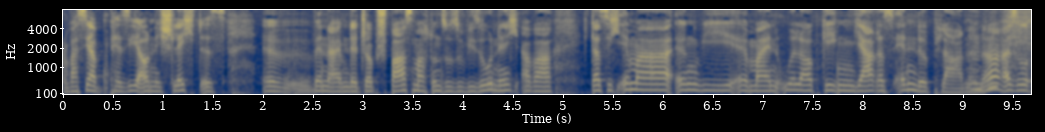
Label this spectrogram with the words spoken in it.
was ja per se auch nicht schlecht ist, äh, wenn einem der Job Spaß macht und so sowieso nicht, aber dass ich immer irgendwie äh, meinen Urlaub gegen Jahresende plane. Ne? Mhm. Also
